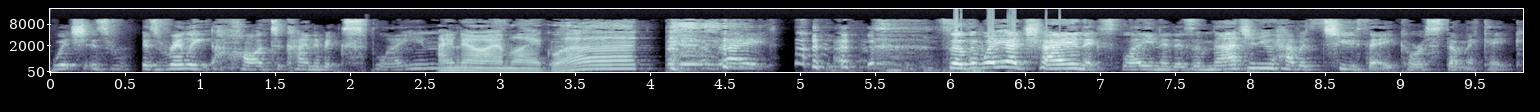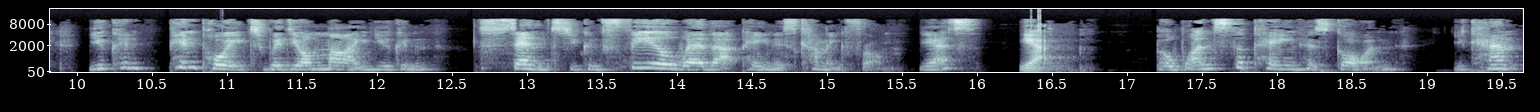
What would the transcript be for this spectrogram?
which is is really hard to kind of explain. I know. I'm like, what? right. so the way I try and explain it is: imagine you have a toothache or a stomach ache. You can pinpoint with your mind. You can sense, you can feel where that pain is coming from. Yes? Yeah. But once the pain has gone, you can't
